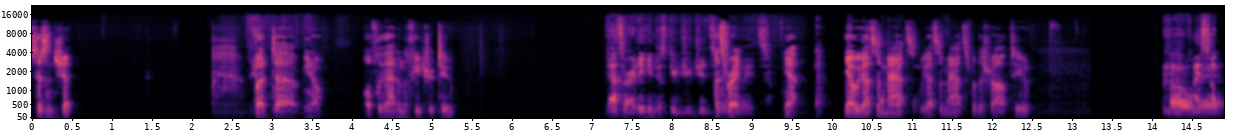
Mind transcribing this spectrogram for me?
citizenship, but uh, you know, hopefully that in the future too. That's right. He can just do jujitsu. That's right. waits. Yeah, yeah. We got some mats. We got some mats for the shop too. Oh I saw man.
